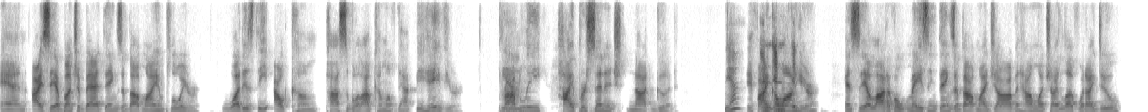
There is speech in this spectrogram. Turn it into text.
and I say a bunch of bad things about my employer, what is the outcome, possible outcome of that behavior? Yeah. Probably high percentage, not good. Yeah. If I And- go and- on and- here and say a lot of amazing things about my job and how much I love what I do,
